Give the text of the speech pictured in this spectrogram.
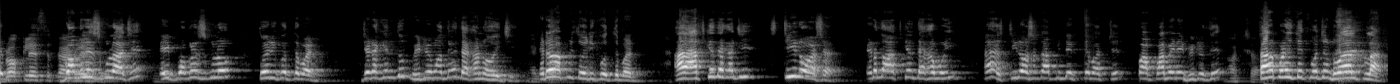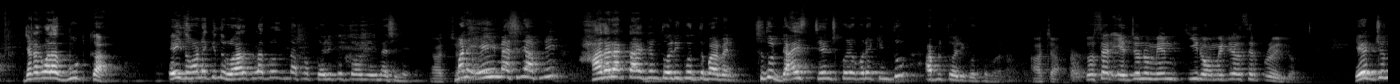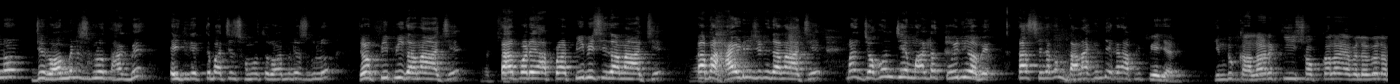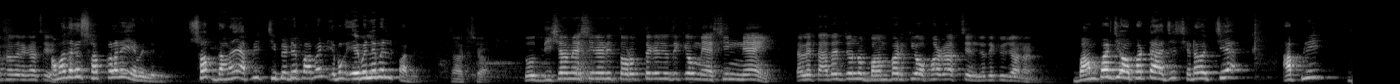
ব্রকলেসগুলো আছে এই বগলেসগুলো তৈরি করতে পারেন যেটা কিন্তু ভিডিওর মাধ্যমে দেখানো হয়েছে। এটাও আপনি তৈরি করতে পারেন। আর আজকে দেখাচ্ছি স্টিল ওয়াশার এটা তো আজকে দেখাবোই। হ্যাঁ স্টিল ওয়াশারটা আপনি দেখতে পাচ্ছেন পাবেন এই ভিডিওতে। আচ্ছা। তারপরে দেখতে পাচ্ছেন রয়্যাল প্লাগ যেটাকে বলা গুটকা। এই ধরনের কিন্তু রয়্যাল প্লাগগুলো কিন্তু আপনার তৈরি করতে পারবেন এই মেশিনে আচ্ছা। মানে এই মেশিনে আপনি হাজার একটা আইটেম তৈরি করতে পারবেন। শুধু ডাইস চেঞ্জ করে করে কিন্তু আপনি তৈরি করতে পারবেন। আচ্ছা। তো স্যার এর জন্য মেন কি র মেটেরিয়ালস এর প্রয়োজন? এর জন্য যে র মেটেরিয়ালসগুলো থাকবে এই যে দেখতে পাচ্ছেন সমস্ত র মেটেরিয়ালসগুলো যেমন পিপি দানা আছে তারপরে আপনার পিভিসি দানা আছে তারপর হাইড্রেশন দানা আছে মানে যখন যে মালটা তৈরি হবে তার সেরকম দানা কিন্তু এখানে আপনি পেয়ে যাবেন। কিন্তু কালার কি সব কালার অ্যাভেলেবেল আপনাদের কাছে? আমাদের কাছে সব কালারই অ্যাভেলেবেল সব দানাই আপনি চিপ রেটে পাবেন এবং অ্যাভেলেবেল পাবেন। আচ্ছা। তো দিশা মেশিনারির তরফ থেকে যদি কেউ মেশিন নেয় তাহলে তাদের জন্য বাম্পার কি অফার রাখছেন যদি একটু জানান? বাম্পার যে অফারটা আছে সেটা হচ্ছে আপনি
